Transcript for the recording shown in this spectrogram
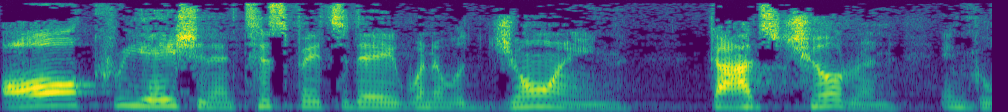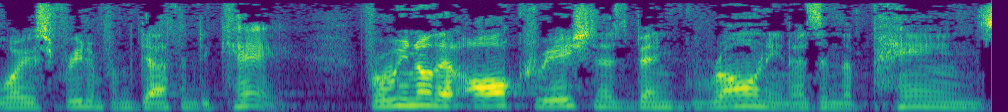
All creation anticipates the day when it will join God's children in glorious freedom from death and decay. For we know that all creation has been groaning as in the pains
